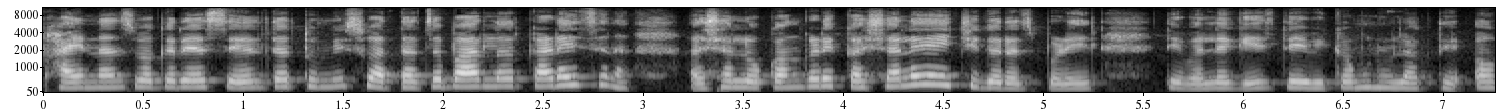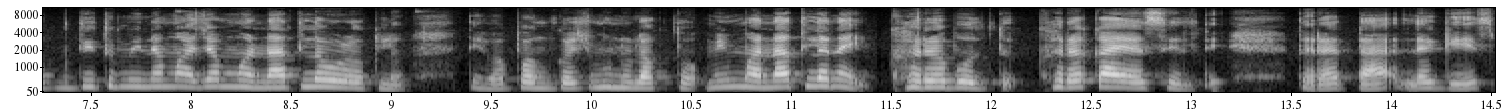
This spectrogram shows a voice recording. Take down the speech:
फायनान्स वगैरे असेल तर तुम्ही स्वतःचं पार्लर काढायचं ना. अशा लोकांकडे कशाला यायची गरज पडेल? तेव्हा लगेच देविका म्हणू लागते अगदी तुम्ही ना माझ्या मनातलं ओळखलं. तेव्हा पंकज म्हणू लागतो मी मनातलं नाही खरं बोलतो खरं काय असेल ते? तर आता लगेच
